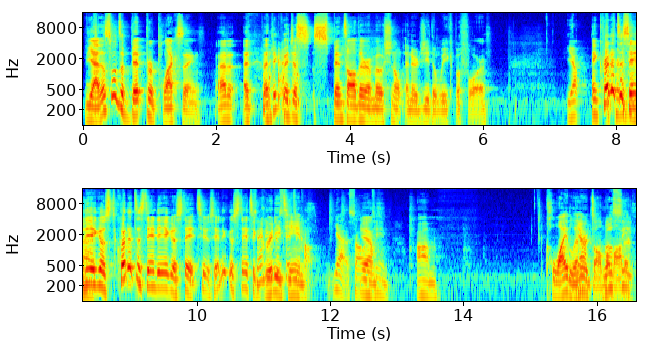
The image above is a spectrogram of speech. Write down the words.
Yeah, this one's a bit perplexing. I, I, I think they just spent all their emotional energy the week before. Yep. And credit to San been a- Diego. Credit to San Diego State too. San Diego State's a San gritty State's a team. col- yeah, solid Yeah. team. Um, Kawhi Leonard's yeah, alma we'll mater. see.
